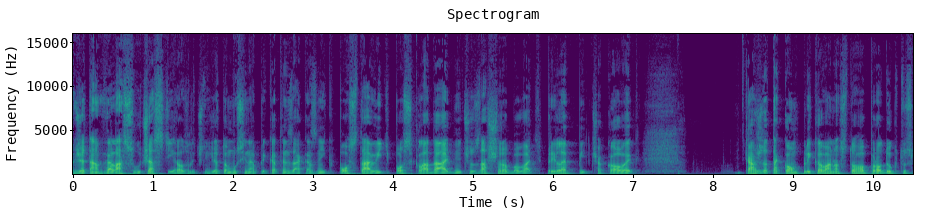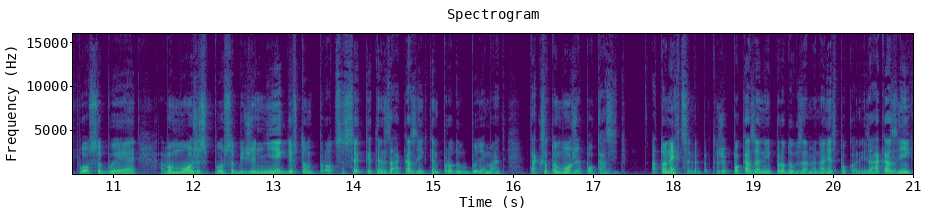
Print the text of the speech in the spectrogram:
že tam veľa súčastí rozličných, že to musí napríklad ten zákazník postaviť, poskladať, niečo zašrobovať, prilepiť, čokoľvek. Každá tá komplikovanosť toho produktu spôsobuje, alebo môže spôsobiť, že niekde v tom procese, keď ten zákazník ten produkt bude mať, tak sa to môže pokaziť. A to nechceme, pretože pokazený produkt znamená nespokojný zákazník,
